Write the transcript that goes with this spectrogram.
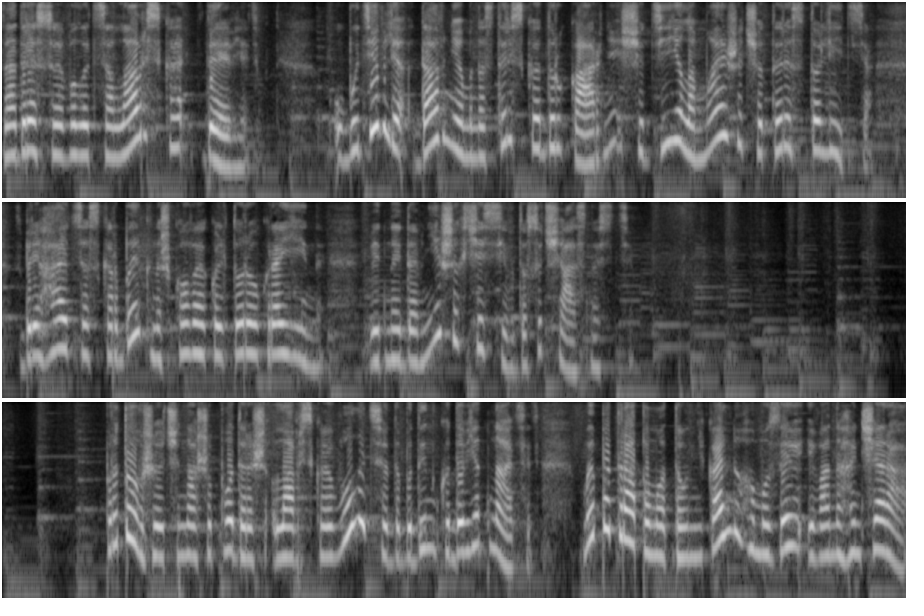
за адресою вулиця Лаврська, 9. У будівлі давньої монастирської друкарні, що діяла майже 4 століття, зберігаються скарби книжкової культури України від найдавніших часів до сучасності. Продовжуючи нашу подорож Лаврською вулицею до будинку 19, ми потрапимо до унікального музею Івана Гончара.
